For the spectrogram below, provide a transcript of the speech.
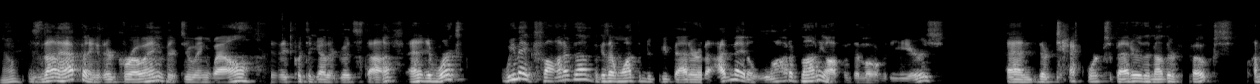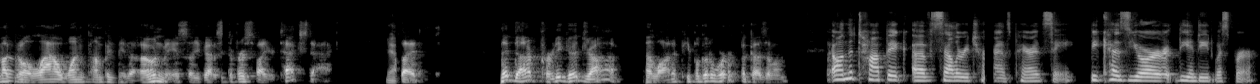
No, it's not happening. They're growing. They're doing well. They put together good stuff, and it works. We make fun of them because I want them to be better. But I've made a lot of money off of them over the years, and their tech works better than other folks. I'm not going to allow one company to own me, so you've got to diversify your tech stack. Yeah, but they've done a pretty good job. A lot of people go to work because of them. On the topic of salary transparency, because you're the Indeed Whisperer,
